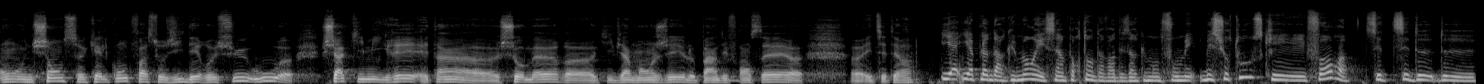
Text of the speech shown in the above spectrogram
ont une chance quelconque face aux idées reçues où chaque immigré est un chômeur qui vient manger le pain des Français, etc. Il y, a, plein d'arguments et c'est important d'avoir des arguments de fond. Mais, surtout, ce qui est fort, c'est de,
